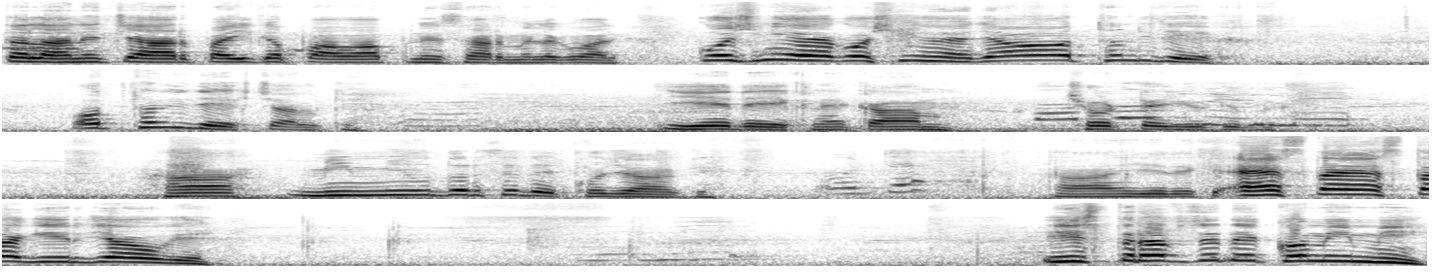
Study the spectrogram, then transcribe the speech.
चार पाई का पावा अपने सर में लगवा लिया कुछ नहीं होया, कुछ नहीं होया। दी देख। उतों दी देख चल के। ये देख लें काम, छोटे यूट्यूबर हाँ मिमी उधर से देखो जाके। हाँ ये देखे। ऐसा ऐसा गिर जाओगे। इस तरफ़ से देखो मिमी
